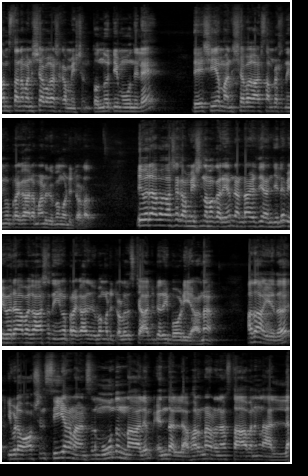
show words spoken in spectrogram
സംസ്ഥാന മനുഷ്യാവകാശ കമ്മീഷൻ. തൊണ്ണൂറ്റി മൂന്നിലെ ദേശീയ മനുഷ്യാവകാശ സംരക്ഷണ നിയമപ്രകാരമാണ് രൂപം കൊണ്ടിട്ടുള്ളത്. വിവരാവകാശ കമ്മീഷൻ നമുക്കറിയാം രണ്ടായിരത്തി അഞ്ചിലെ വിവരാവകാശ നിയമപ്രകാരം രൂപം കൊണ്ടിട്ടുള്ള ഒരു സ്റ്റാറ്റ്യൂട്ടറി ബോഡിയാണ്. അതായത് ഇവിടെ ഓപ്ഷൻ സി ആണ് ആൻസർ മൂന്നും നാലും എന്തല്ല ഭരണഘടനാ സ്ഥാപനങ്ങൾ അല്ല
